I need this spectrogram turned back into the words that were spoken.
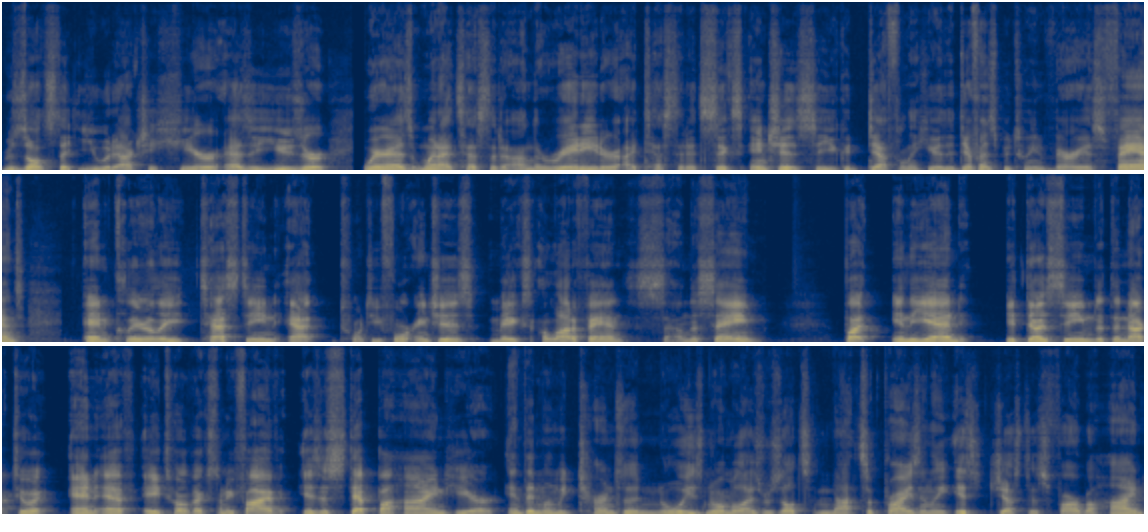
results that you would actually hear as a user. Whereas when I tested it on the radiator, I tested at 6 inches, so you could definitely hear the difference between various fans. And clearly, testing at 24 inches makes a lot of fans sound the same. But in the end, it does seem that the Noctua NF-A12X25 is a step behind here. And then when we turn to the noise normalized results, not surprisingly, it's just as far behind.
